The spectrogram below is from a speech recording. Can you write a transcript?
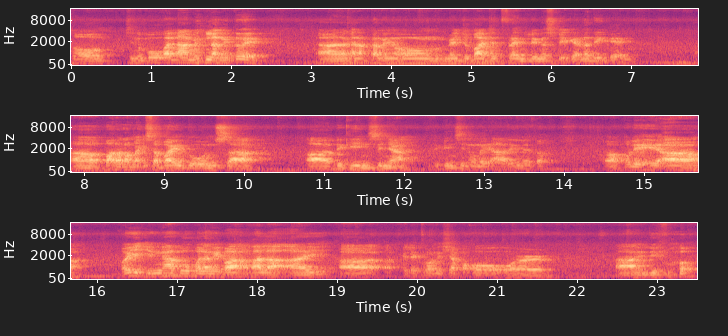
So, sinubukan namin lang ito eh. Ah, naghanap kami noong medyo budget friendly na speaker na D10 Ah, para nga maisabay doon sa uh, D15 niya, D15 nung may-ari nito. Actually, ah, oy, yun nga po palang iba, akala ay ah, electronic shop ako or ah, hindi po.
